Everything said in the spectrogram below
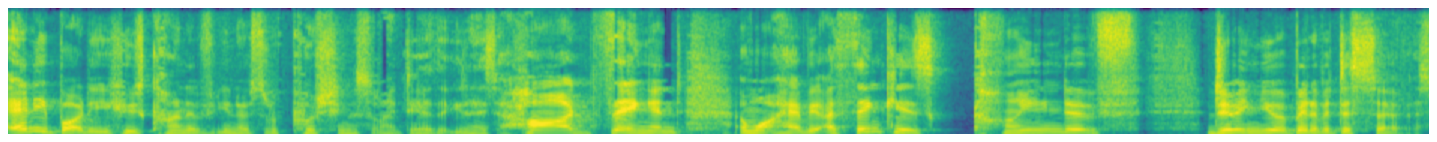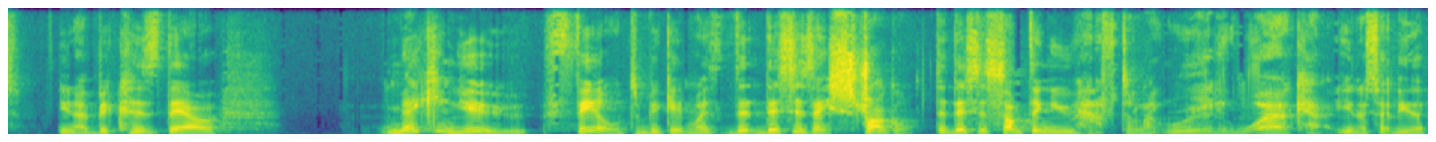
anybody who's kind of, you know, sort of pushing this idea that, you know, it's a hard thing and, and what have you, I think is kind of doing you a bit of a disservice, you know, because they're making you feel to begin with that this is a struggle, that this is something you have to like really work at, you know, certainly the,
